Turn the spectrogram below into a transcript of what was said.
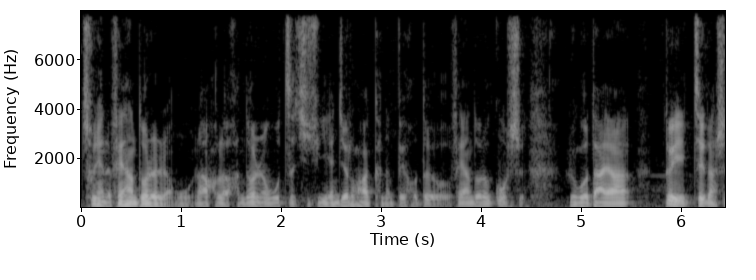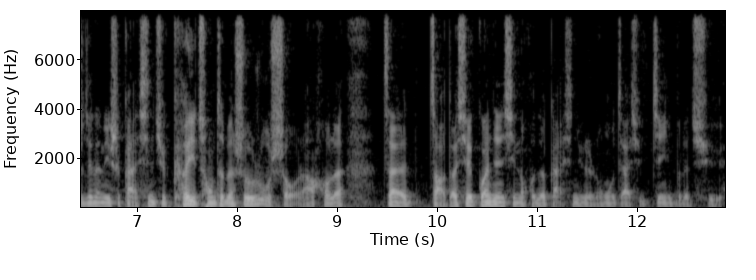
出现了非常多的人物，然后呢，很多人物仔细去研究的话，可能背后都有非常多的故事。如果大家对这段时间的历史感兴趣，可以从这本书入手，然后呢，再找到一些关键性的或者感兴趣的人物，再去进一步的去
